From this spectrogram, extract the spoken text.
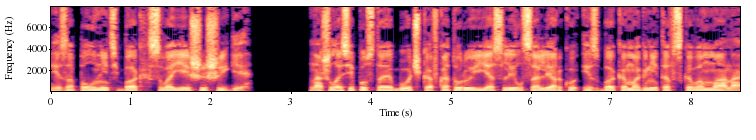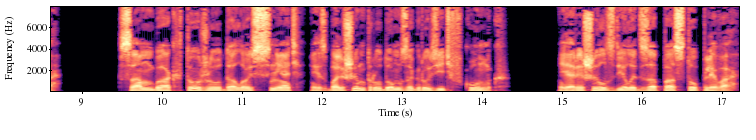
и заполнить бак своей шишиги. Нашлась и пустая бочка, в которую я слил солярку из бака магнитовского мана. Сам бак тоже удалось снять и с большим трудом загрузить в кунг я решил сделать запас топлива.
